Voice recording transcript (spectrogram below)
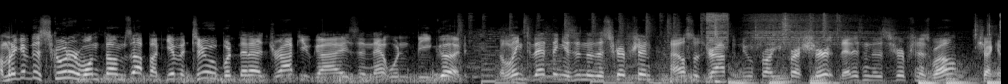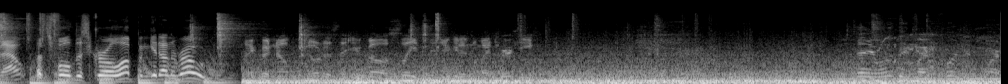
I'm gonna give this scooter one thumbs up. I'd give it two, but then I'd drop you guys and that wouldn't be good. The link to that thing is in the description. I also dropped a new Froggy Fresh shirt. That is in the description as well. Check it out. Let's fold this girl up and get on the road. I couldn't help but notice that you fell asleep. Did you get into my turkey? I'll tell you one thing, my foot did more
